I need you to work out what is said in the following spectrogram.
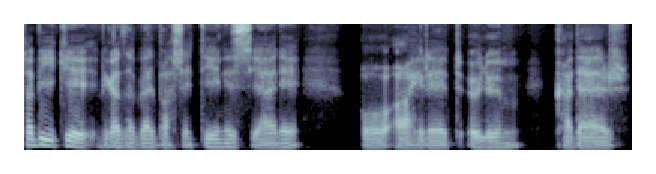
Tabii ki biraz evvel bahsettiğiniz yani o ahiret, ölüm, kader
